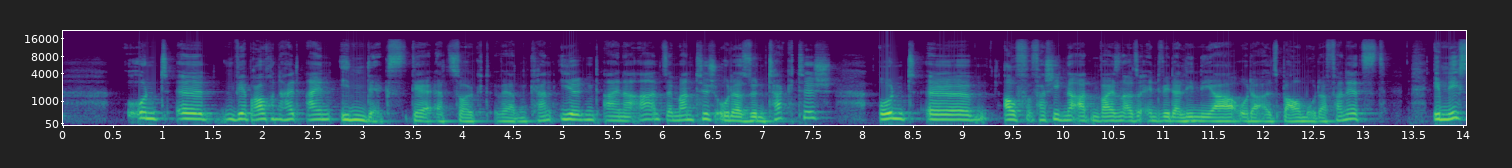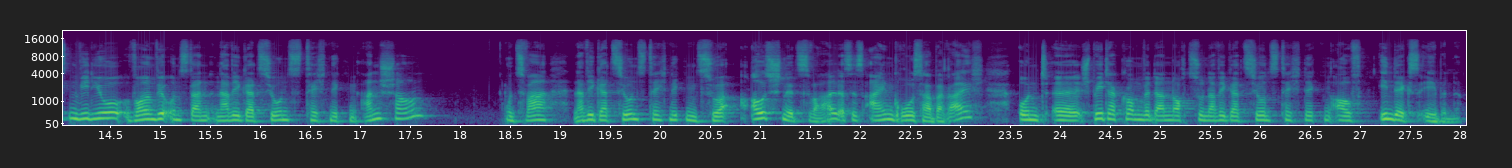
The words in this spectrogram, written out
Und äh, wir brauchen halt einen Index, der erzeugt werden kann, irgendeiner Art, semantisch oder syntaktisch und äh, auf verschiedene Arten und Weisen, also entweder linear oder als Baum oder vernetzt. Im nächsten Video wollen wir uns dann Navigationstechniken anschauen. Und zwar Navigationstechniken zur Ausschnittswahl. Das ist ein großer Bereich. Und äh, später kommen wir dann noch zu Navigationstechniken auf Indexebene.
